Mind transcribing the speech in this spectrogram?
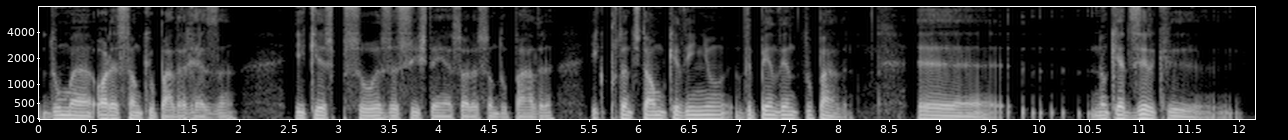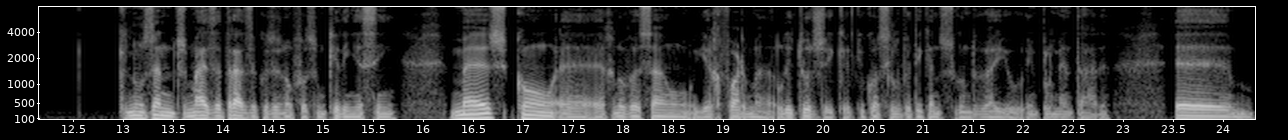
de uma oração que o padre reza e que as pessoas assistem a essa oração do padre e que, portanto, está um bocadinho dependente do padre. Uh, não quer dizer que, que nos anos mais atrás a coisa não fosse um bocadinho assim, mas com a, a renovação e a reforma litúrgica que o Concílio Vaticano II veio implementar, uh,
